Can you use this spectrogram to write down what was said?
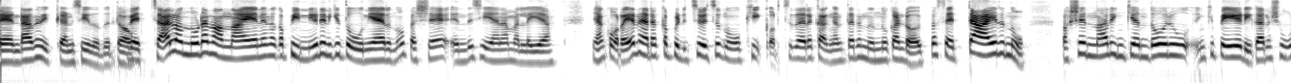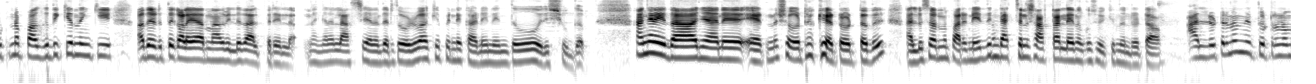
വേണ്ടാന്ന് വെക്കുകയാണ് ചെയ്തത് കേട്ടോ വെച്ചാൽ ഒന്നുകൂടെ നന്നായേനെന്നൊക്കെ പിന്നീട് എനിക്ക് തോന്നിയായിരുന്നു. പക്ഷേ എന്ത് ചെയ്യാനാ മല്ലയ്യ? ഞാൻ കുറേ നേരമൊക്കെ പിടിച്ചു വെച്ച് നോക്കി. കുറച്ച് നേരമൊക്കെ അങ്ങനെ തന്നെ നിന്നു കണ്ടോ? ഇപ്പം സെറ്റായിരുന്നു പക്ഷെ എന്നാലും എനിക്ക് എന്തോ ഒരു എനിക്ക് പേടി. കാരണം ഷൂട്ടിന്റെ പകുതിക്കൊന്നും എനിക്ക് അതെടുത്ത് കളയാറിനാൽ വലിയ താല്പര്യമില്ല. അങ്ങനെ ലാസ്റ്റ് ഞാൻ അതെടുത്ത് ഒഴിവാക്കിയപ്പോൾ എന്റെ കണ്ണിന് എന്തോ ഒരു സുഖം. അങ്ങനെ ഇതാ ഞാൻ ഏട്ടന്റെ ഷർട്ടൊക്കെ കേട്ടോ ഇട്ടത്. അല്ലു സാർ എന്ന് പറയണേ ഇതിന്റെ അച്ഛന്റെ ഷർട്ടല്ലേ എന്നൊക്കെ ചോദിക്കുന്നുണ്ട് കേട്ടോ അല്ലുട്ടനും നിത്തുട്ടനും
